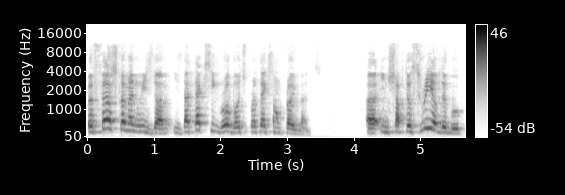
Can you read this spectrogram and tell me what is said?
The first common wisdom is that taxing robots protects employment. Uh, in chapter three of the book,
